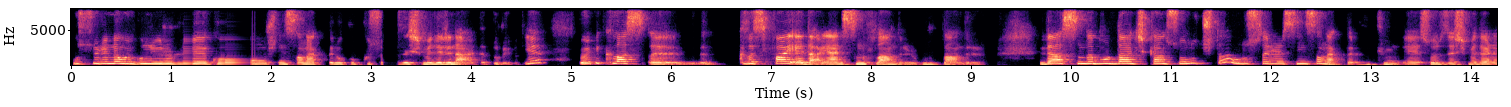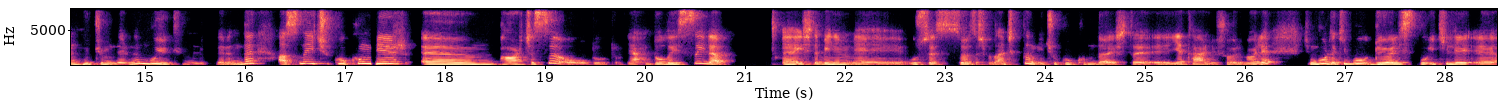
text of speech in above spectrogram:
usulüne uygun yürürlüğe konmuş insan hakları hukuku sözleşmeleri nerede duruyor diye böyle bir klas e, klasify eder yani sınıflandırır, gruplandırır. Ve aslında buradan çıkan sonuç da uluslararası insan hakları hüküm e, sözleşmelerinin hükümlerinin bu yükümlülüklerinde aslında iç hukukun bir e, parçası olduğudur. Yani dolayısıyla e, işte benim e, uluslararası sözleşmeden çıktığım iç hukukumda işte e, yeterli şöyle böyle. Şimdi buradaki bu dualist, bu ikili e,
